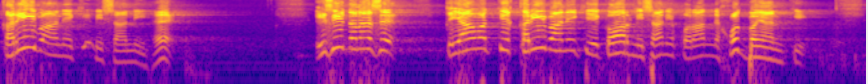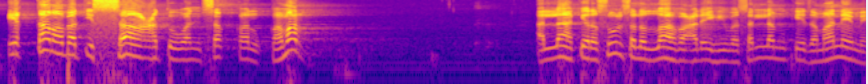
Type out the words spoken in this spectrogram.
قریب آنے کی نشانی ہے۔ اسی طرح سے قیامت کے قریب آنے کی ایک اور نشانی قرآن نے خود بیان کی۔ اقتربت الساعت وانشق القمر۔ اللہ کے رسول صلی اللہ علیہ وسلم کے زمانے میں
